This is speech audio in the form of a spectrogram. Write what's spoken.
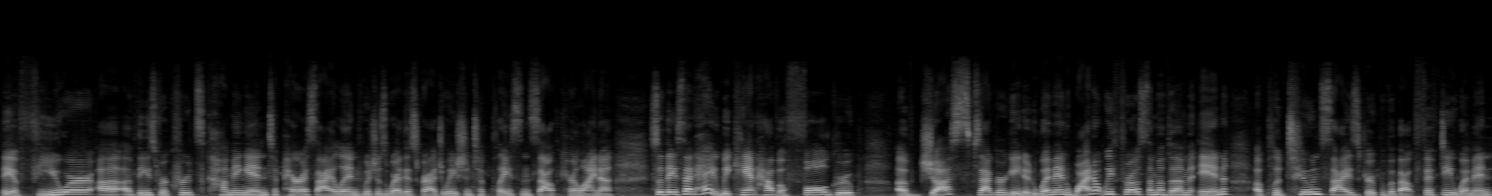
They have fewer uh, of these recruits coming in to Parris Island, which is where this graduation took place in South Carolina. So they said, hey, we can't have a full group of of just segregated women. Why don't we throw some of them in a platoon sized group of about 50 women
